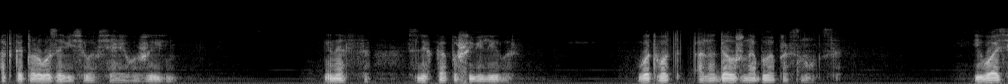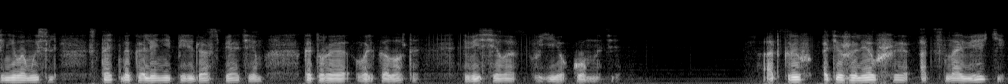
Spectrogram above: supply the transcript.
от которого зависела вся его жизнь. Инесса слегка пошевелилась. Вот-вот она должна была проснуться. Его осенила мысль стать на колени перед распятием, которое в Алькалоте висело в ее комнате. Открыв отяжелевшие от сна веки,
